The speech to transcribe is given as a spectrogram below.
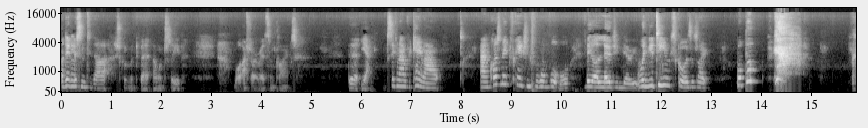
I didn't listen to that. I just went to bed. I went to sleep. Well, after I read some comics. But yeah, second half came out, and cause notifications for OneFootball, they are legendary. When your team scores, it's like, boom, boom, yeah.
